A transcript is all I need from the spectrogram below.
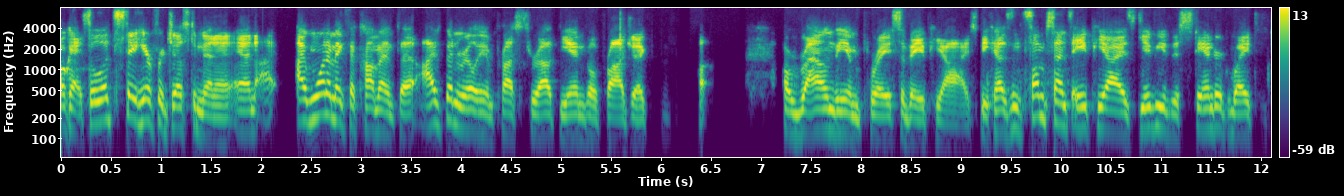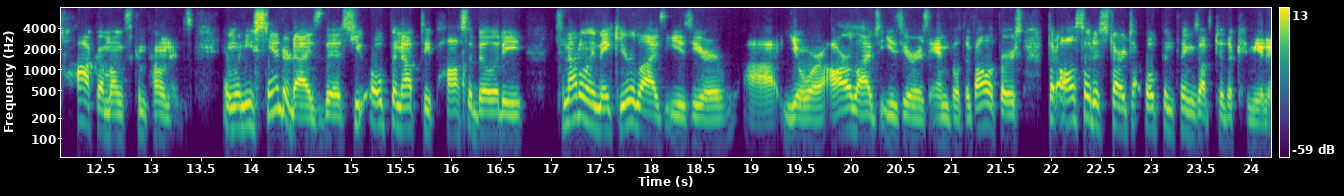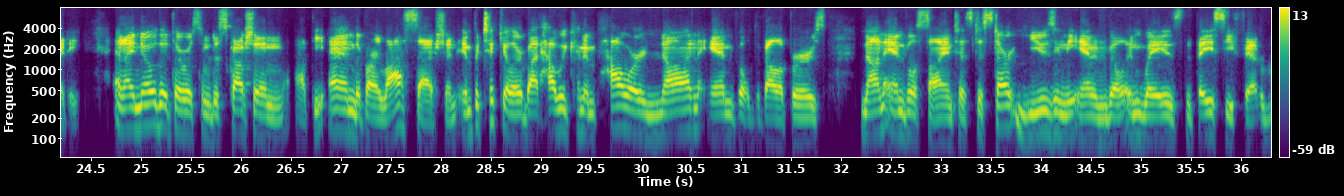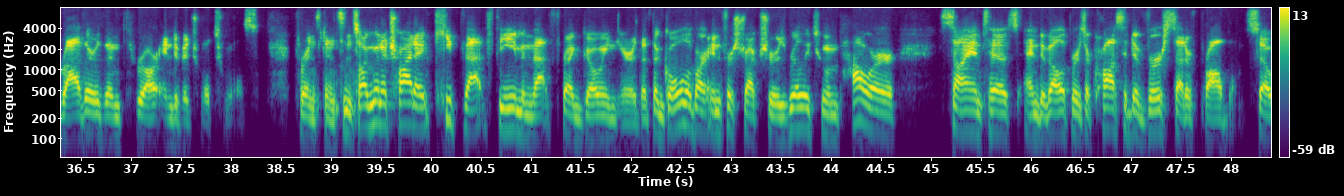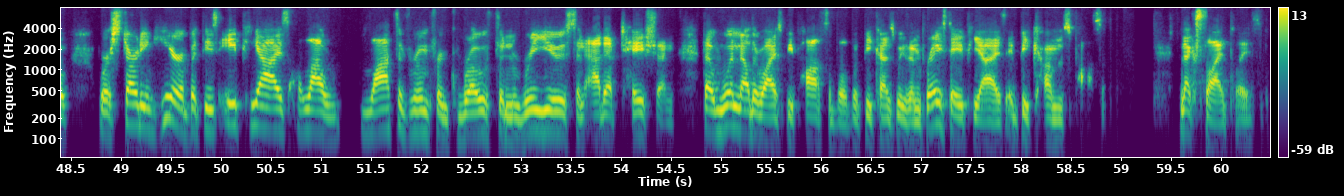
Okay, so let's stay here for just a minute. And I, I want to make the comment that I've been really impressed throughout the Anvil project around the embrace of APIs because in some sense APIs give you the standard way to talk amongst components. And when you standardize this, you open up the possibility to not only make your lives easier, uh, your our lives easier as Anvil developers, but also to start to open things up to the community. And I know that there was some discussion at the end of our last session, in particular, about how we can empower non-Anvil developers, non-Anvil scientists to start using the Anvil in ways that they see fit rather than through our individual tools, for instance. And so I'm going to try to keep that theme and that thread going here, that the goal of our infrastructure is really to empower scientists and developers across a diverse set of problems. So we're starting here, but these APIs allow lots of room for growth and reuse and adaptation that wouldn't otherwise be possible. But because we've embraced APIs, it becomes possible. Next slide, please.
